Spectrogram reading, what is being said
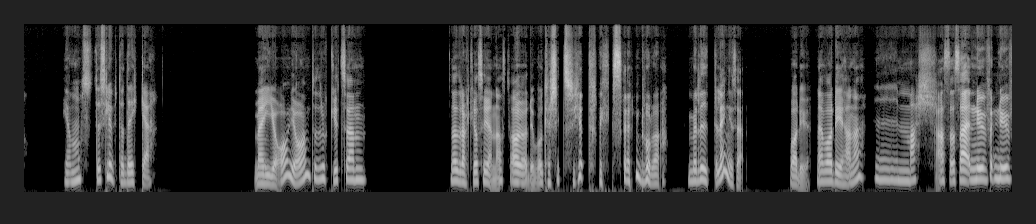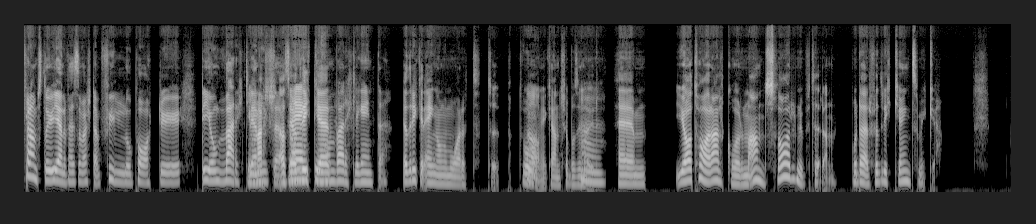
Jag måste sluta dricka. Men ja, jag har inte druckit sen... När drack jag senast? Ja, ja, det var kanske inte så jättelänge sen då. då. Men lite länge sen var det ju. När var det, Hanna? I mars. Alltså så här, nu, nu framstår ju Jennifer som värsta fylloparty. Det är hon verkligen mars. inte. Alltså Nej, det är dricker, hon verkligen inte. jag dricker en gång om året, typ. Två Ja. gånger kanske på sin höjd. Mm. Ehm, jag tar alkohol med ansvar nu för tiden. Och därför dricker jag inte så mycket.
